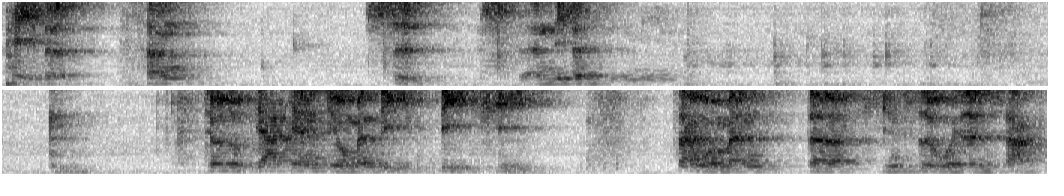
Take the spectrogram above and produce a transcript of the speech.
配得称是神你的子民。求主加添给我们力力气，在我们的行事为人上，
